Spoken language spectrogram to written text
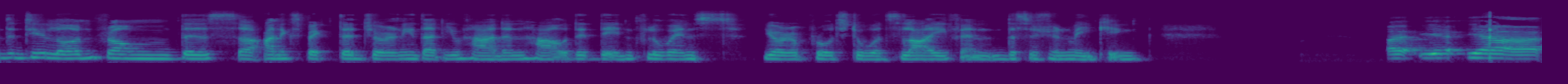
did you learn from this uh, unexpected journey that you had, and how did they influence your approach towards life and decision making? Uh, yeah, yeah,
